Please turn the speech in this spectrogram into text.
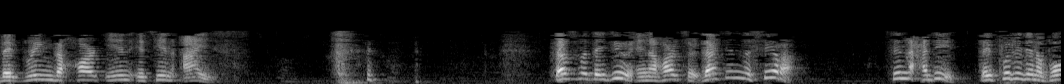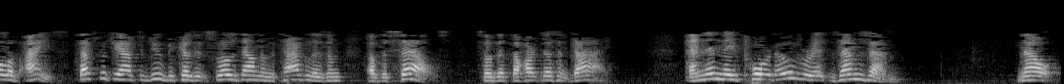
they bring the heart in, it's in ice. That's what they do in a heart surgery. That's in the seerah. It's in the hadith. They put it in a bowl of ice. That's what you have to do because it slows down the metabolism of the cells so that the heart doesn't die. And then they poured over it Zamzam. Now,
